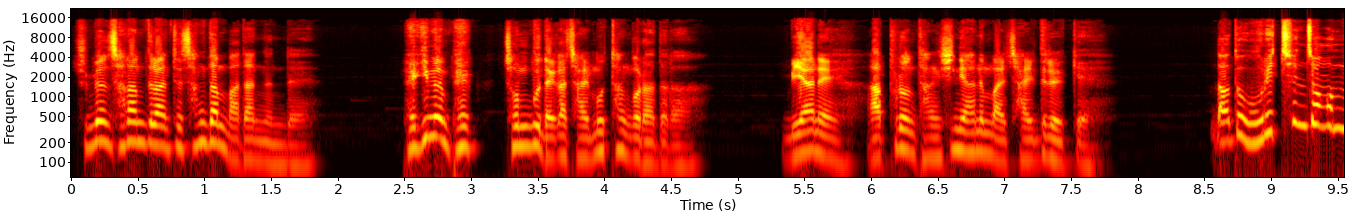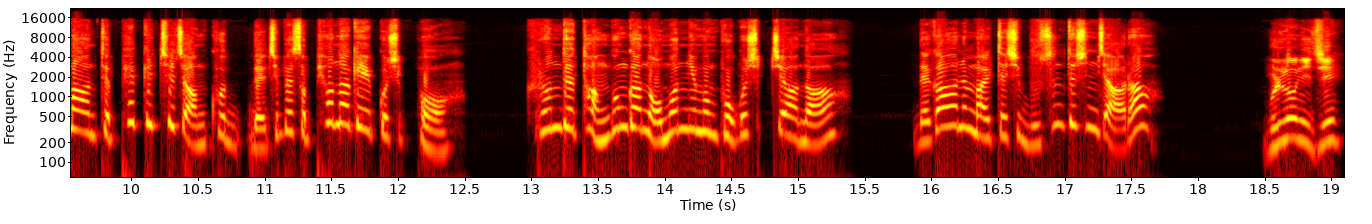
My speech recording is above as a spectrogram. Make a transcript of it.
주변 사람들한테 상담 받았는데 100이면 100 전부 내가 잘못한 거라더라. 미안해. 앞으로는 당신이 하는 말 잘 들을게. 나도 우리 친정엄마한테 패 끼치지 않고 내 집에서 편하게 있고 싶어. 그런데 당분간 어머님은 보고 싶지 않아. 내가 하는 말 뜻이 무슨 뜻인지 알아? 물론이지.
